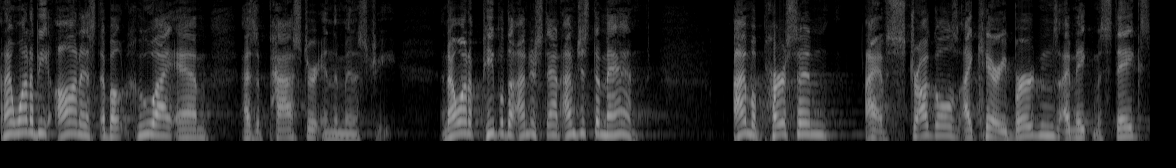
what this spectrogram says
And I want to be honest about who I am as a pastor in the ministry. And I want people to understand I'm just a man. I'm a person. I have struggles. I carry burdens. I make mistakes.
